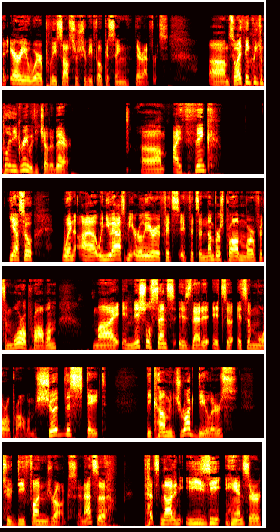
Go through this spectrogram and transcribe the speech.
an area where police officers should be focusing their efforts. Um, so I think we completely agree with each other there. Um, I think, yeah. So when uh, when you asked me earlier if it's if it's a numbers problem or if it's a moral problem, my initial sense is that it, it's a it's a moral problem. Should the state become drug dealers to defund drugs? And that's a that's not an easy answer.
